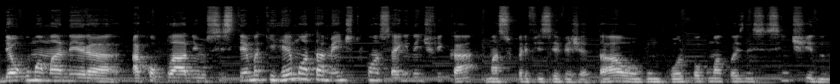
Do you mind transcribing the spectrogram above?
de alguma maneira acoplado em um sistema que remotamente tu consegue identificar uma superfície vegetal, algum corpo, alguma coisa nesse sentido.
